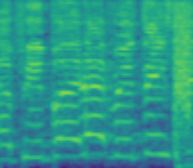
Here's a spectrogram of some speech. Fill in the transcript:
We both end up here, but everything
